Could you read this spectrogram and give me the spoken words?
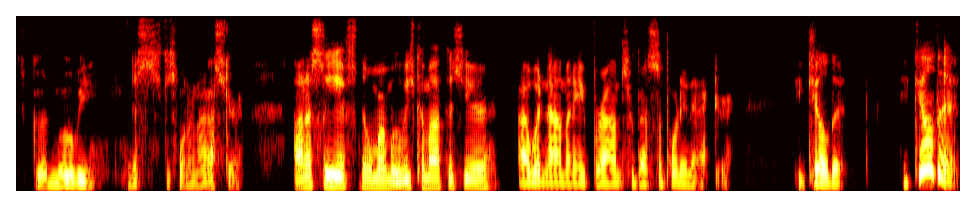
it's a good movie. This just won an Oscar. Honestly, if no more movies come out this year, I would nominate Brahms for Best Supporting Actor. He killed it. He killed it.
